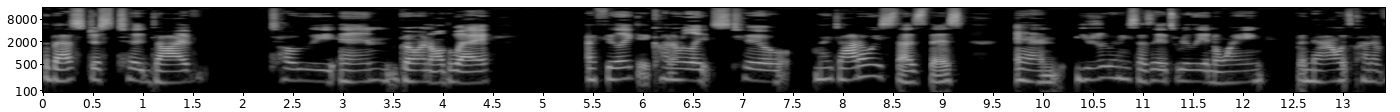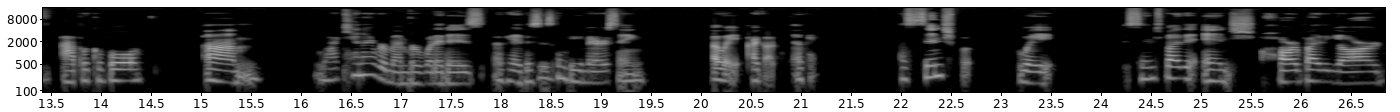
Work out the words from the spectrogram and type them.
the best just to dive totally in, going all the way. I feel like it kind of relates to my dad always says this, and usually when he says it, it's really annoying, but now it's kind of applicable. Um, why can't I remember what it is? Okay, this is gonna be embarrassing. Oh wait, I got it. Okay, a cinch. Wait, cinch by the inch, hard by the yard.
